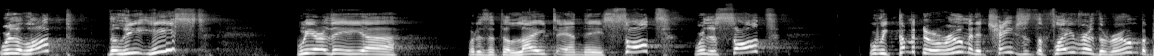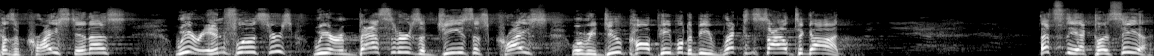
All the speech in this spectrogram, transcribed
We're the lump, the yeast. We are the uh, what is it? The light and the salt. We're the salt. When we come into a room and it changes the flavor of the room because of Christ in us, We are influencers. We are ambassadors of Jesus Christ, where we do call people to be reconciled to God. That's the ecclesia.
